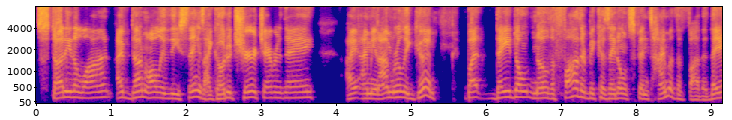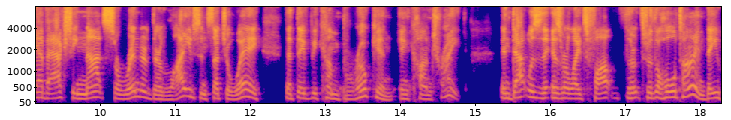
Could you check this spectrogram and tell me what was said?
studied a lot. I've done all of these things. I go to church every day. I, I mean, I'm really good, but they don't know the Father because they don't spend time with the Father. They have actually not surrendered their lives in such a way that they've become broken and contrite and that was the israelites fought th- through the whole time. They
